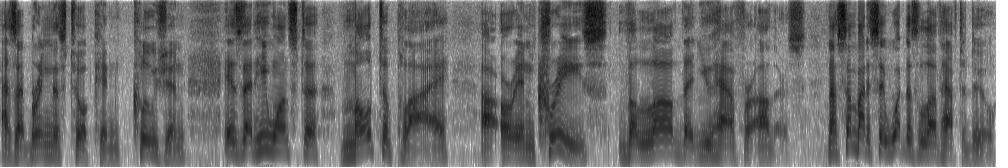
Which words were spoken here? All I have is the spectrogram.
as I bring this to a conclusion, is that He wants to multiply uh, or increase the love that you have for others. Now, somebody say, what does love have to do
